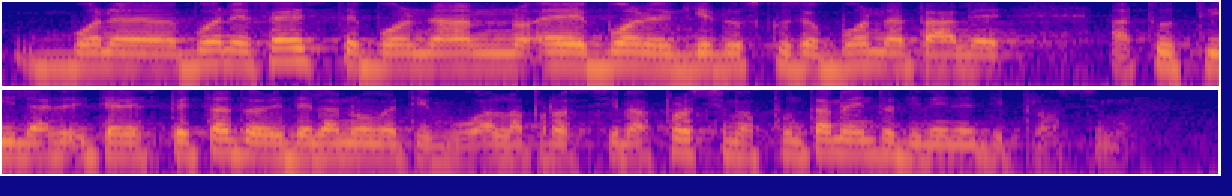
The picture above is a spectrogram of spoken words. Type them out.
Buone, buone feste, buon, anno, eh, buone, scusa, buon Natale a tutti i telespettatori della Nuova TV, alla prossima, al prossimo appuntamento di venerdì prossimo.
